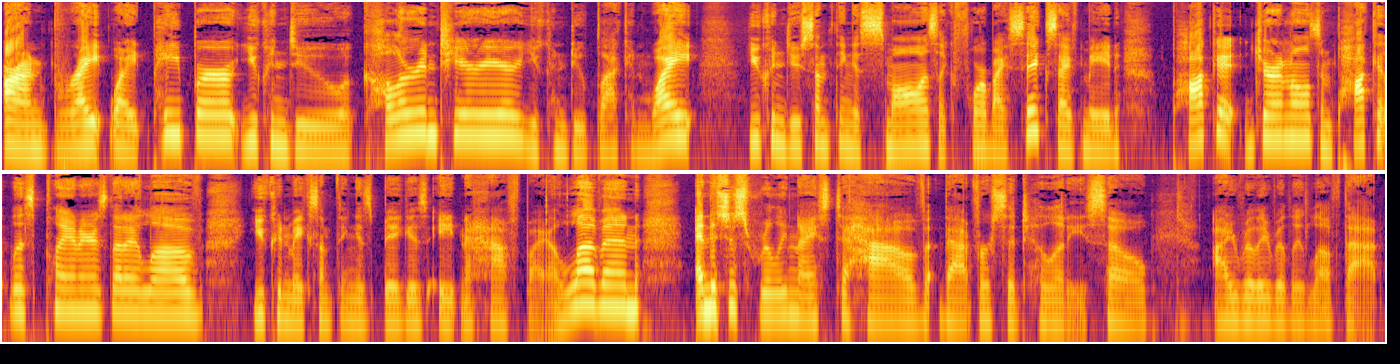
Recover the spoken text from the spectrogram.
are on bright white paper. You can do color interior, you can do black and white, you can do something as small as like four by six. I've made pocket journals and pocket list planners that I love. You can make something as big as eight and a half by 11. And it's just really nice to have that versatility. So I really, really love that.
